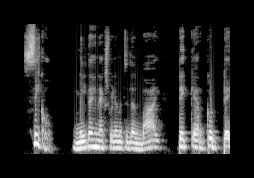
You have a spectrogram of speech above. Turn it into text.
सीखो। मिलते हैं नेक्स्ट वीडियो में। Bye take care good day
